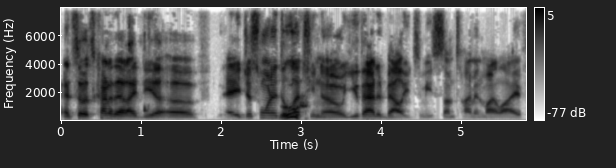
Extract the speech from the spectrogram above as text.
And so it's kind of that idea of, hey, just wanted to Ooh. let you know you've added value to me sometime in my life,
